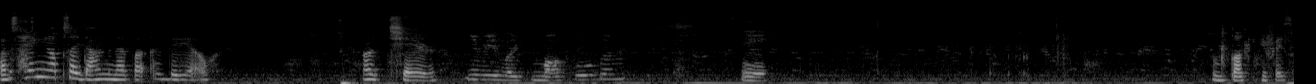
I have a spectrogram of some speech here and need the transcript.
I was hanging upside down in that video. On a chair. You mean like multiple of them? Yeah. I'm blocking your face.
